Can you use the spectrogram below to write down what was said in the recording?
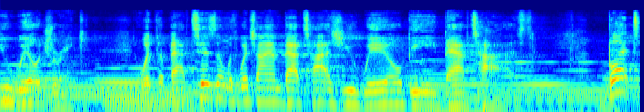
you will drink. With the baptism with which I am baptized, you will be baptized. But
